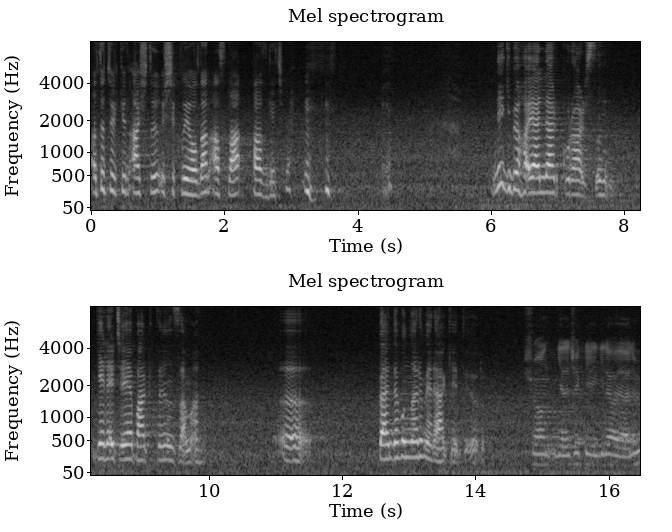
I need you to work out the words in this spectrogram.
Atatürk'ün açtığı ışıklı yoldan asla vazgeçme. Ne gibi hayaller kurarsın geleceğe baktığın zaman? Ee, ben de bunları merak ediyorum. Şu an gelecekle ilgili hayalim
